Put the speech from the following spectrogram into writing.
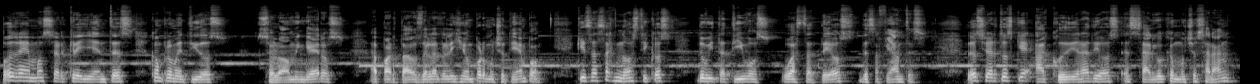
podremos ser creyentes comprometidos, solo domingueros, apartados de la religión por mucho tiempo, quizás agnósticos, dubitativos o hasta ateos desafiantes. Lo cierto es que acudir a Dios es algo que muchos harán,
